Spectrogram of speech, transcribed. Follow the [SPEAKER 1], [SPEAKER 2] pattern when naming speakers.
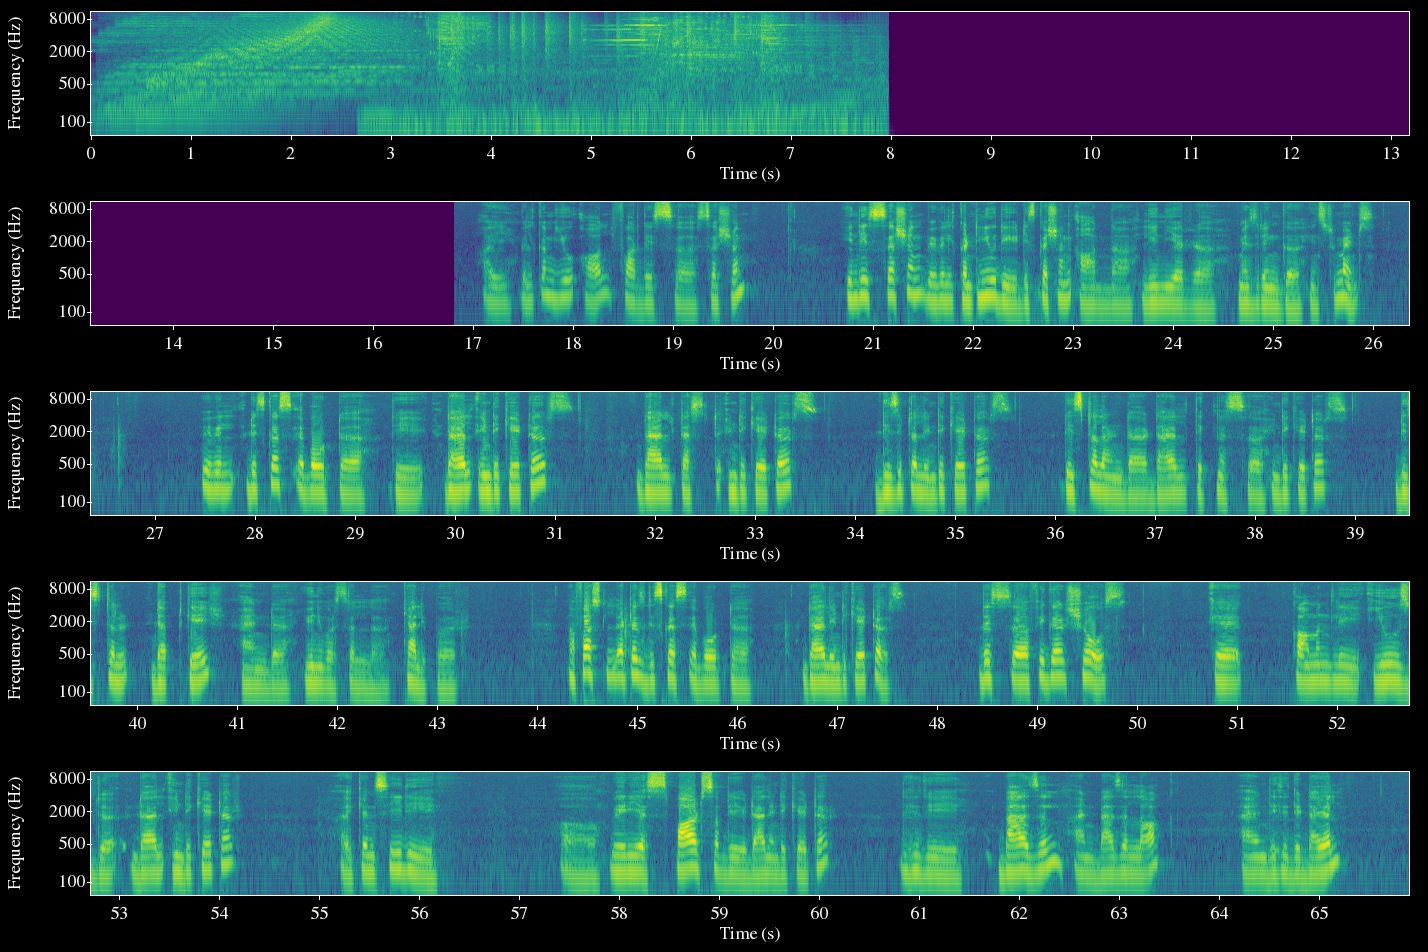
[SPEAKER 1] I welcome you all for this uh, session. In this session, we will continue the discussion on uh, linear uh, measuring uh, instruments. We will discuss about uh, the dial indicators, dial test indicators, digital indicators, digital and uh, dial thickness uh, indicators, digital depth gauge and uh, universal uh, caliper. Now, first let us discuss about dial indicators. This uh, figure shows a commonly used dial indicator. I can see the uh, various parts of the dial indicator. This is the bezel and bezel lock and this is the dial.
